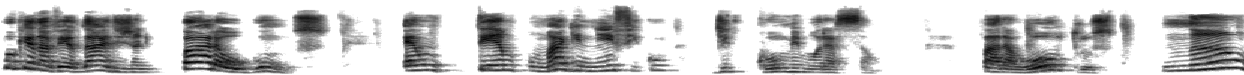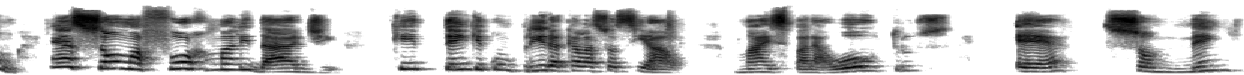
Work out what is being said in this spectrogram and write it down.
Porque na verdade, Jane, para alguns, é um tempo magnífico de comemoração. Para outros, não, é só uma formalidade que tem que cumprir aquela social. Mas para outros, é somente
